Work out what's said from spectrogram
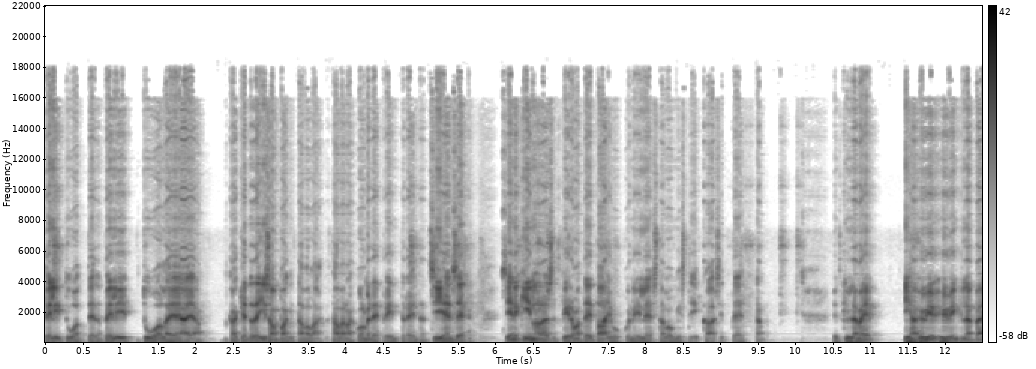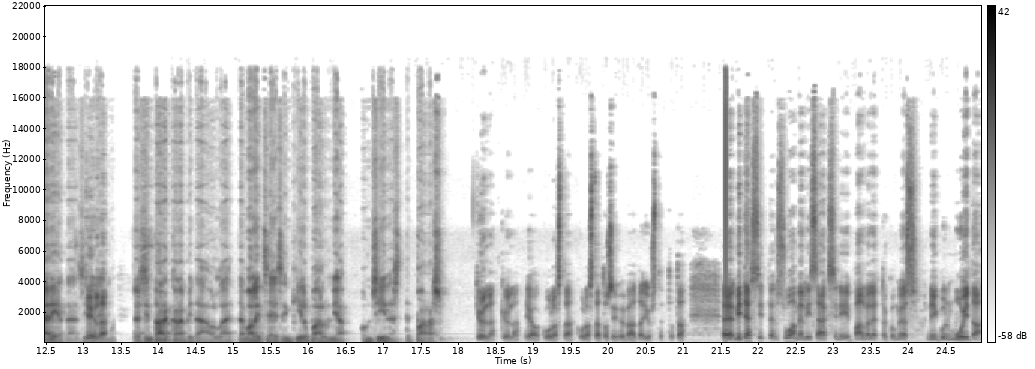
pelituotteita, pelituoleja ja kaikkea tätä isompaakin tavalla, tavaraa 3D-printtereitä. siihen, se, siihen kiinalaiset firmat ei taivu, kun niille sitä logistiikkaa sitten. Että, että kyllä me ihan hyvin, hyvin kyllä pärjätään siinä, kyllä. mutta siinä tarkkana pitää olla, että valitsee sen kilpailun ja on siinä sitten paras. Kyllä, kyllä. Joo, kuulostaa, kuulostaa tosi hyvältä just. Että, tota, miten sitten Suomen lisäksi, niin palveletteko myös niin kuin muita,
